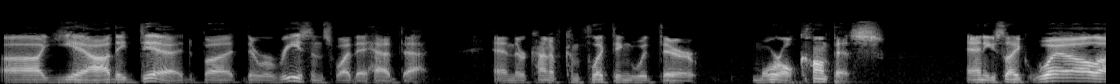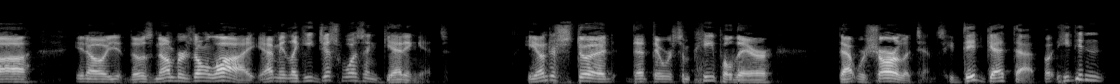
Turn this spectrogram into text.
uh, yeah, they did, but there were reasons why they had that. And they're kind of conflicting with their moral compass. And he's like, well, uh, you know, those numbers don't lie. I mean, like he just wasn't getting it. He understood that there were some people there that were charlatans. He did get that, but he didn't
